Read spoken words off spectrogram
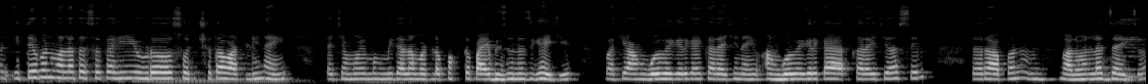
पण इथे पण मला तसं काही एवढं स्वच्छता वाटली नाही. त्याच्यामुळे मग मी त्याला म्हटलं फक्त पाय भिजूनच घ्यायचे. बाकी आंघोळ वगैरे काय करायची नाही. आंघोळ वगैरे काय करायची असेल तर आपण मालवणलाच जायचं.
